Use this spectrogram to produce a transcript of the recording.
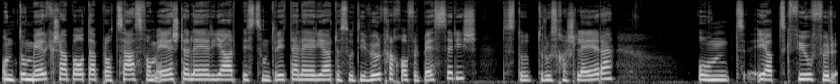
und du merkst eben auch den Prozess vom ersten Lehrjahr bis zum dritten Lehrjahr, dass du dich wirklich auch verbesserst, dass du daraus kannst lernen und ich habe das Gefühl, für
